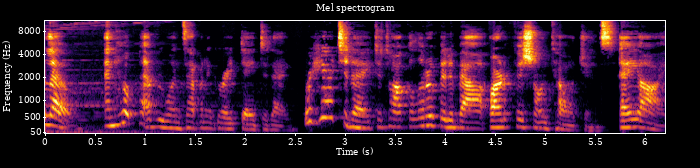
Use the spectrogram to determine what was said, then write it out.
Hello, and hope everyone's having a great day today. We're here today to talk a little bit about artificial intelligence, AI,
